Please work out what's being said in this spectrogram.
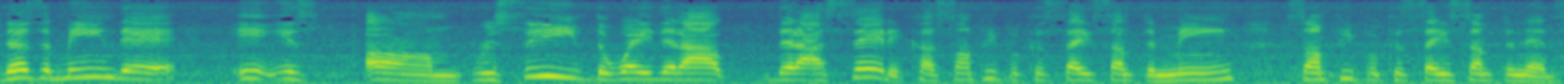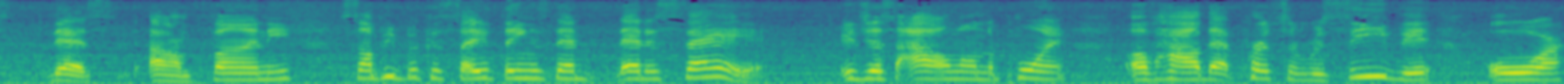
doesn't mean that it is um, received the way that I that I said it. Because some people could say something mean, some people could say something that's that's um, funny, some people could say things that that is sad. It's just all on the point of how that person receive it, or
